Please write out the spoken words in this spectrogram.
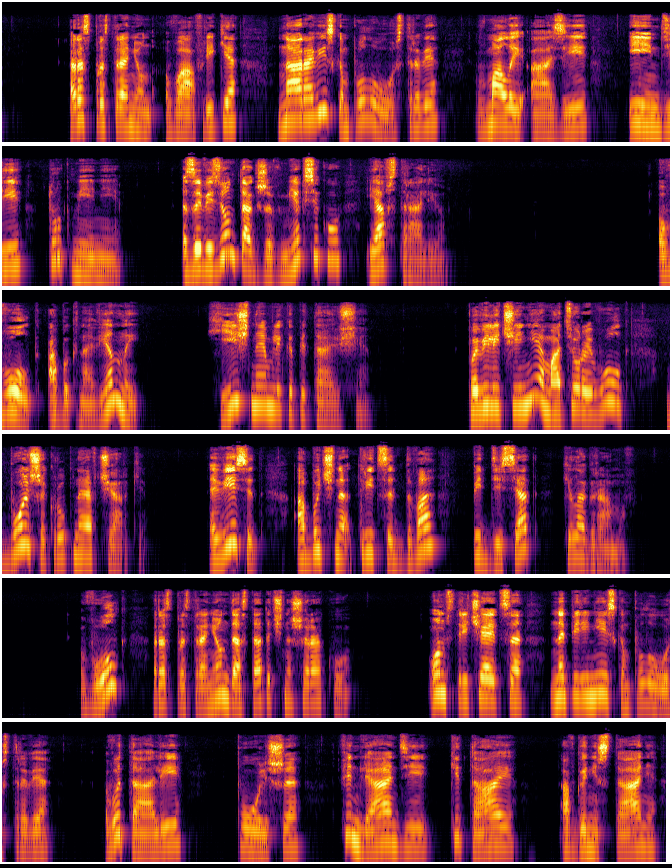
Распространен в Африке, на Аравийском полуострове, в Малой Азии – Индии, Туркмении. Завезен также в Мексику и Австралию. Волк обыкновенный, хищное млекопитающее. По величине матерый волк больше крупной овчарки. Весит обычно 32-50 килограммов. Волк распространен достаточно широко. Он встречается на Пиренейском полуострове, в Италии, Польше, Финляндии, Китае, Афганистане,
